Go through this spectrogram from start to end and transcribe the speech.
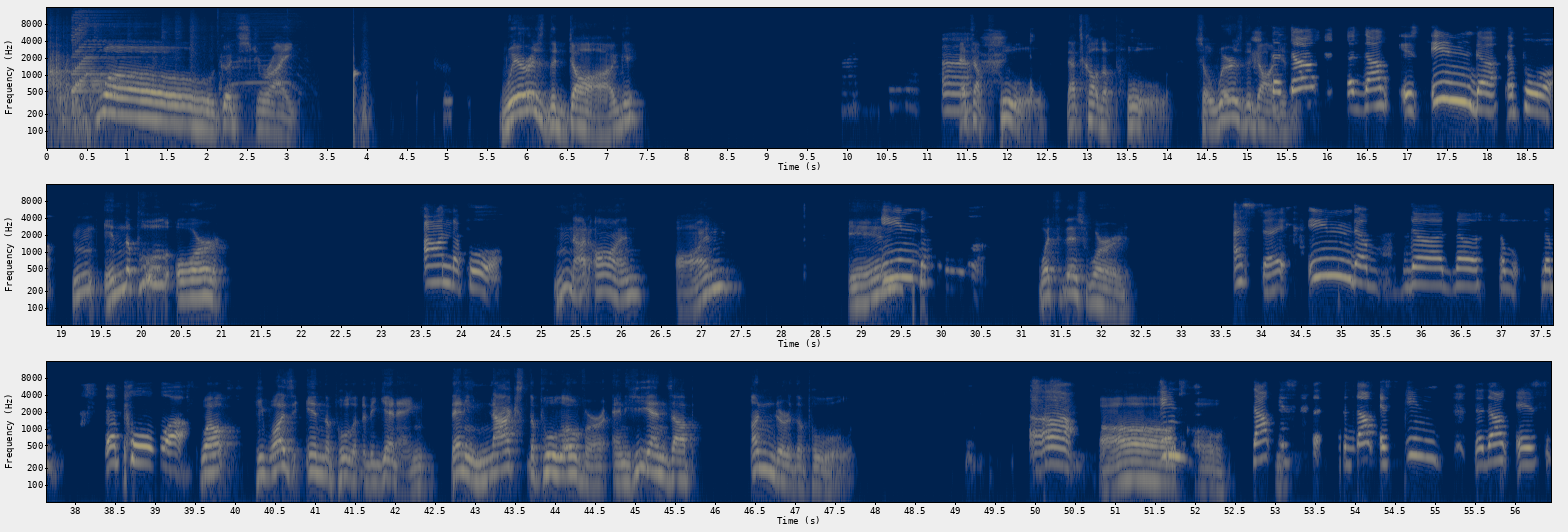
Whoa, good strike. Where is the dog? Uh, It's a pool. That's called a pool. So where's the dog? the dog, the dog is in the, the pool, hmm, in the pool or on the pool, not on? On? In? in the pool. What's this word? I say in the the the the the, the pool. Well, he was in the pool at the beginning. Then he knocks the pool over and he ends up under the pool. Uh, Oh, In- oh, dog is the dog is in the dog is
